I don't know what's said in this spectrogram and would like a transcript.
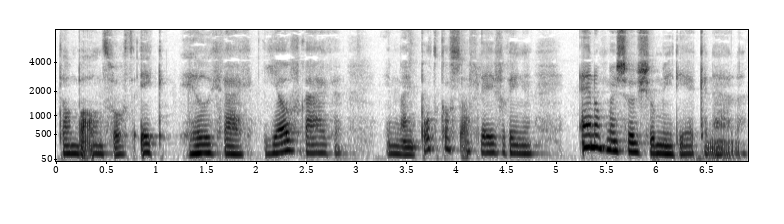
Dan beantwoord ik heel graag jouw vragen in mijn podcastafleveringen en op mijn social media kanalen.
